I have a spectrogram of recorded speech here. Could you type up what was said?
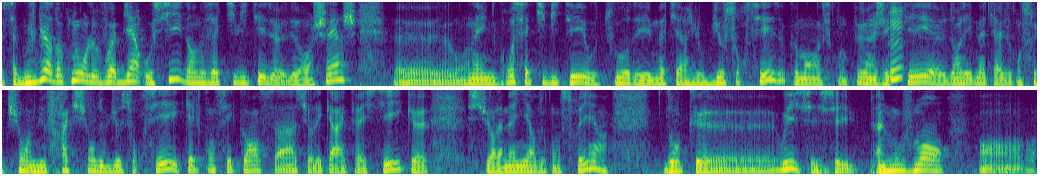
ça bouge bien. Donc, nous, on le voit bien aussi dans nos activités de, recherche. on a une grosse activité autour des matériaux biosourcés, de comment est-ce qu'on peut injecter mmh. dans les matériaux de construction une fraction de biosourcés et quelles conséquences ça a sur les caractéristiques, sur la manière de construire. Donc euh, oui, c'est un mouvement en,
